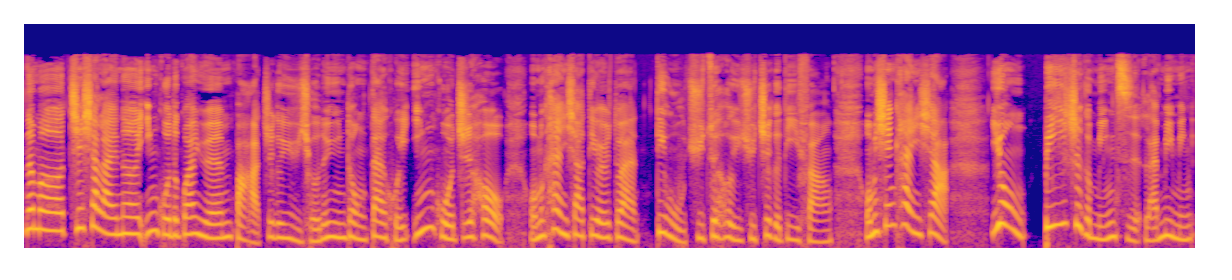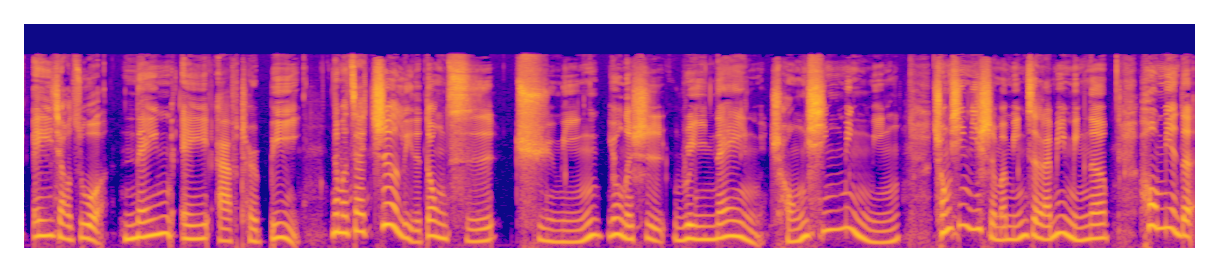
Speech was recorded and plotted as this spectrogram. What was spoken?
那么接下来呢？英国的官员把这个羽球的运动带回英国之后，我们看一下第二段第五句最后一句这个地方。我们先看一下，用 B 这个名字来命名 A，叫做 name A after B。那么在这里的动词。取名用的是 rename，重新命名。重新以什么名字来命名呢？后面的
